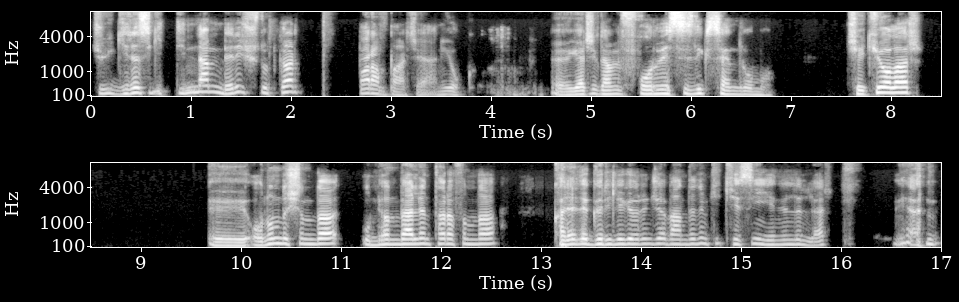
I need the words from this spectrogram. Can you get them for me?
Çünkü Girassi gittiğinden beri Stuttgart paramparça yani yok. E, gerçekten bir forvetsizlik sendromu çekiyorlar. E, onun dışında Union Berlin tarafında kalede Grill'i görünce ben dedim ki kesin yenilirler. Yani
